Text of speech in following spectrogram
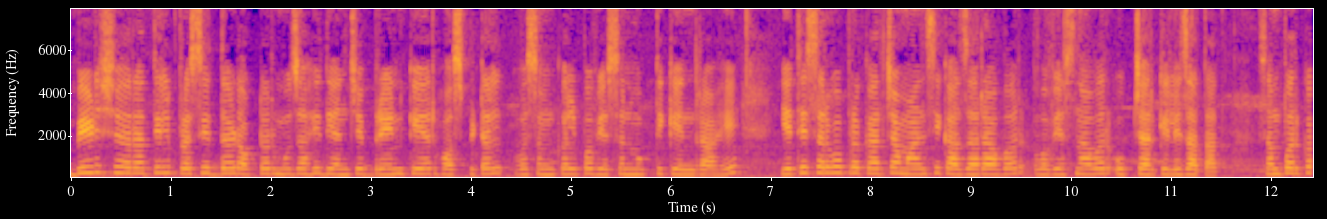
बीड शहरातील प्रसिद्ध डॉक्टर मुजाहिद यांचे ब्रेन केअर हॉस्पिटल व संकल्प व्यसनमुक्ती केंद्र आहे. येथे सर्व प्रकारच्या मानसिक आजारावर व व्यसनावर उपचार केले जातात. संपर्क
